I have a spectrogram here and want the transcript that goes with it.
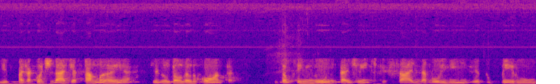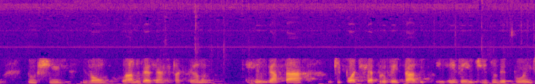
e, mas a quantidade é tamanha que eles não estão dando conta. Então tem muita gente que sai da Bolívia, do Peru, do Chile, e vão lá no deserto do Atacama resgatar o que pode ser aproveitado e revendido depois.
